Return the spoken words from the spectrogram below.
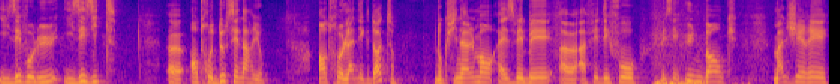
ils évoluent, ils hésitent euh, entre deux scénarios. Entre l'anecdote, donc finalement SVB euh, a fait défaut, mais c'est une banque mal gérée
